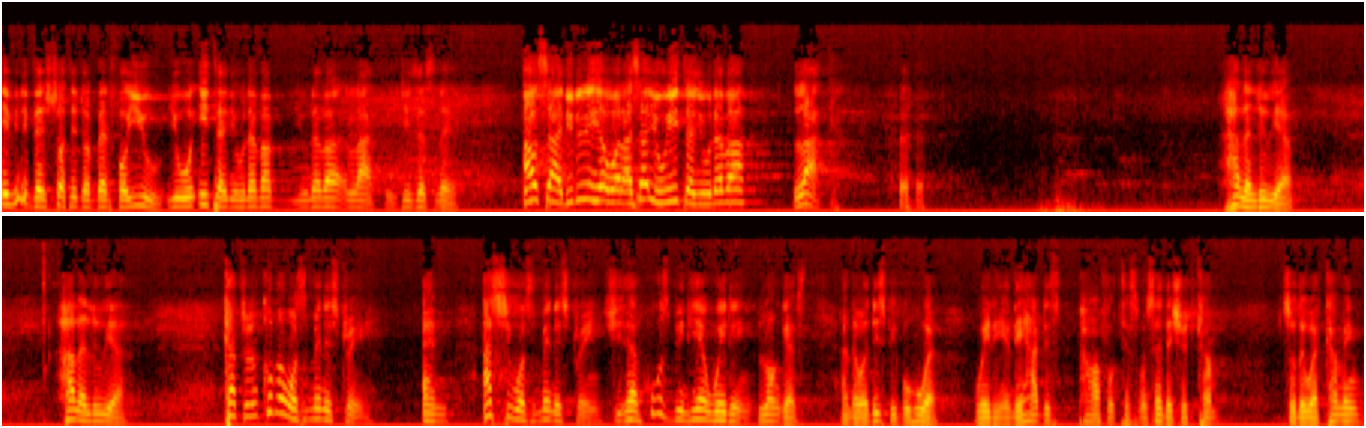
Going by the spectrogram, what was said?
Even if there's shortage of bread for you, you will eat and you will never you will never lack in Jesus' name. Outside, you didn't hear what I said, you eat and you will never lack. Hallelujah. Hallelujah. Kathryn Kuhlman was ministering, and as she was ministering, she said, Who's been here waiting longest? And there were these people who were waiting, and they had this powerful testimony. Said they should come, so they were coming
